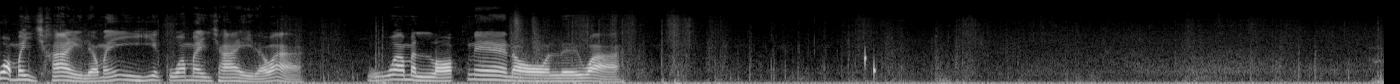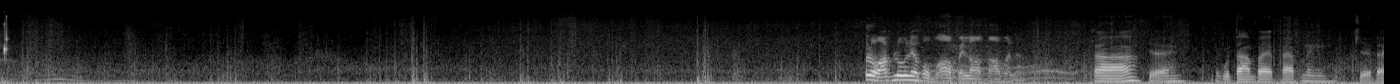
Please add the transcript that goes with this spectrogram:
ว่าไม่ใช่แล้วไหมไอ้เฮียกูว่าไม่ใช่แล้วอะกูว่ามันล็อกแน่นอนเลยว่ะหรอครับลุงเดี๋ยวผมออกไปรอซ้อมก่อนนะอ่าโอเคเดี๋ยวกูตามไปแป๊บนึงโอเคได้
